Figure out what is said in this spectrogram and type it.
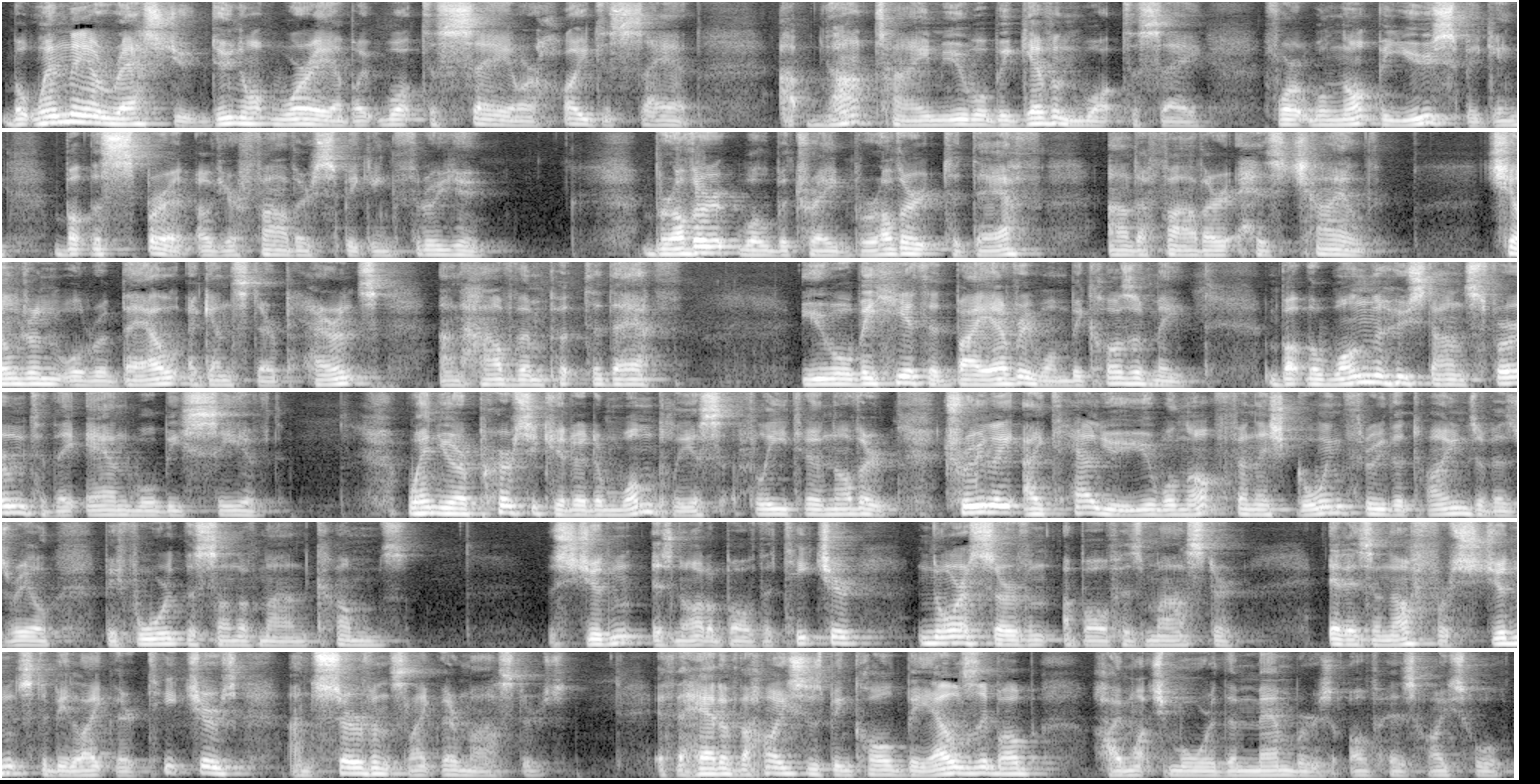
But when they arrest you, do not worry about what to say or how to say it. At that time you will be given what to say, for it will not be you speaking, but the Spirit of your Father speaking through you. Brother will betray brother to death, and a father his child. Children will rebel against their parents and have them put to death. You will be hated by everyone because of me but the one who stands firm to the end will be saved. When you are persecuted in one place, flee to another. Truly, I tell you, you will not finish going through the towns of Israel before the Son of Man comes. The student is not above the teacher, nor a servant above his master. It is enough for students to be like their teachers and servants like their masters. If the head of the house has been called Beelzebub, how much more the members of his household.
